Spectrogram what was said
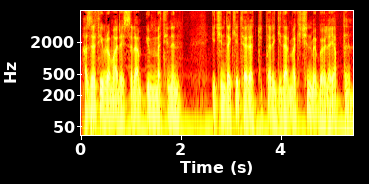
Hazreti İbrahim Aleyhisselam ümmetinin içindeki tereddütleri gidermek için mi böyle yaptı?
